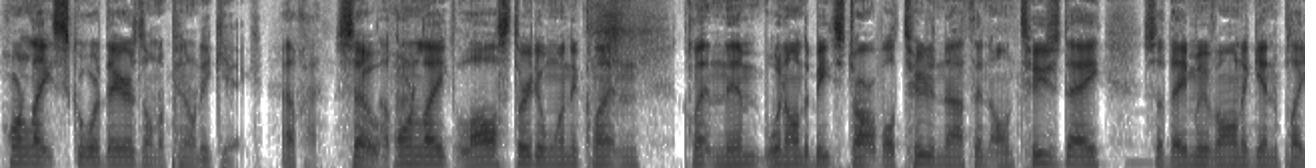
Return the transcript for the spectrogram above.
Horn Lake scored theirs on a penalty kick. okay. So Horn Lake lost three to one to Clinton. Clinton then went on to beat Starkville two to nothing on Tuesday. So they move on again to play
